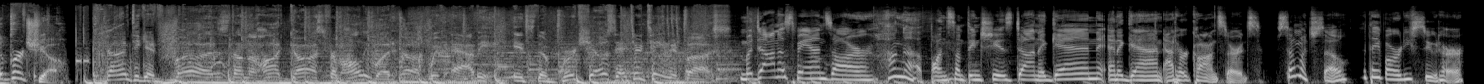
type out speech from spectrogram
The Burt Show. Time to get buzzed on the hot goss from Hollywood with Abby. It's the Burt Show's entertainment buzz. Madonna's fans are hung up on something she has done again and again at her concerts. So much so that they've already sued her.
